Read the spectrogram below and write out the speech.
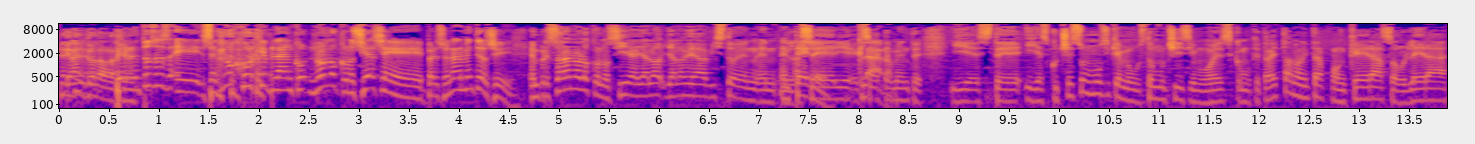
Gran colaboración. Pero entonces eh, salió Jorge Blanco, ¿no lo conocías eh, personalmente o sí? En persona no lo conocía, ya lo, ya lo había visto en, en- en En la tele, serie, claro. exactamente. Y este y escuché su música y me gustó muchísimo. Es como que trae toda la bonita fonquera, soulera.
